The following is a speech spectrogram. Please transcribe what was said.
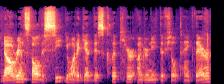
Now reinstall the seat. You want to get this clip here underneath the fuel tank there.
